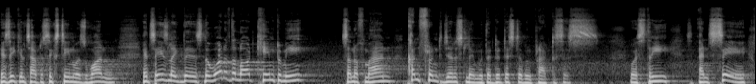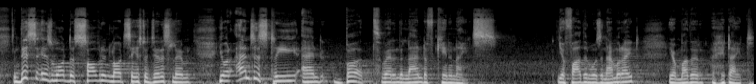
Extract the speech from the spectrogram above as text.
Ezekiel chapter 16, verse 1, it says like this The word of the Lord came to me Son of man, confront Jerusalem with the detestable practices. Verse 3 and say, This is what the sovereign Lord says to Jerusalem Your ancestry and birth were in the land of Canaanites. Your father was an Amorite, your mother a Hittite.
